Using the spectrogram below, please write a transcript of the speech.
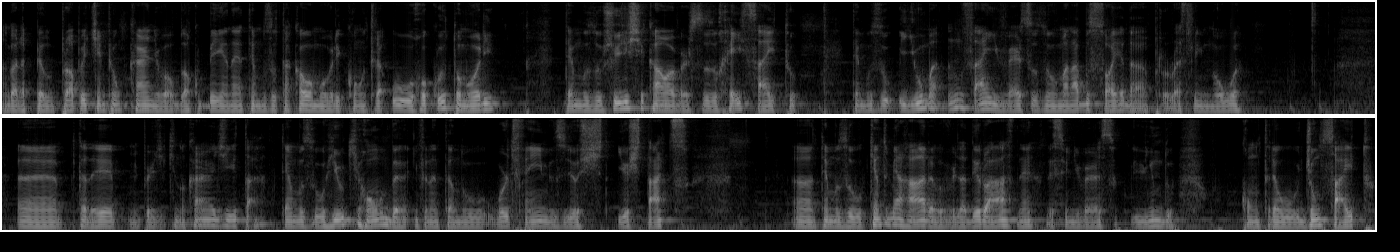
Agora, pelo próprio Champion Carnival, bloco B, né? Temos o Takaomori contra o Hokuto Mori. Temos o Shuji Ishikawa versus o Rei Saito. Temos o Yuma Anzai versus o Manabu Soya da Pro Wrestling Noah. Uh, cadê? Me perdi aqui no card. Tá. Temos o Ryuki Honda enfrentando o World Famous Yosh Yoshitatsu. Uh, temos o Kento Miyahara, o verdadeiro as né, desse universo lindo, contra o Jun Saito.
